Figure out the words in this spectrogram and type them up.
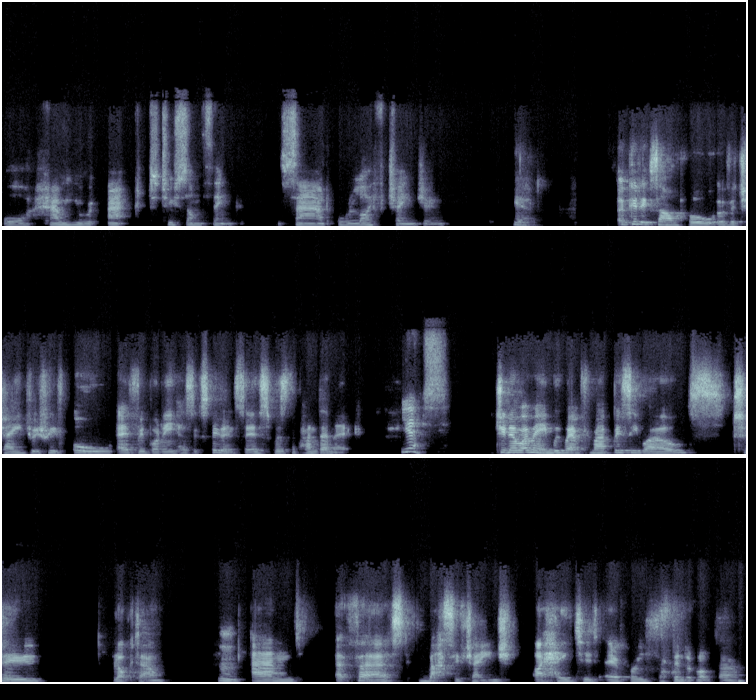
or how you react to something sad or life changing. Yeah. A good example of a change, which we've all, everybody has experienced this, was the pandemic. Yes. Do you know what I mean? We went from our busy worlds to lockdown. Mm. And at first, massive change. I hated every second of lockdown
